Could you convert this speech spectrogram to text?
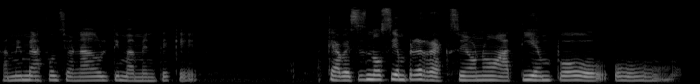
a mí me ha funcionado últimamente, que que a veces no siempre reacciono a tiempo o,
